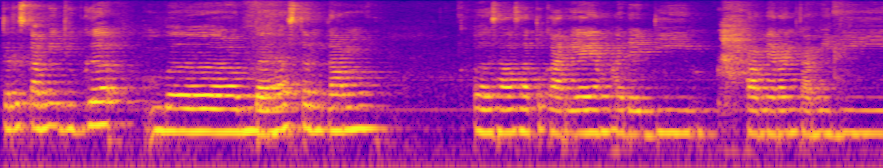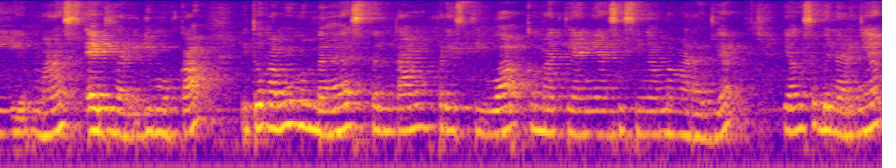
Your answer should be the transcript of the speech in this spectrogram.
terus kami juga membahas tentang uh, salah satu karya yang ada di pameran kami di Mas eh di di Muka itu kami membahas tentang peristiwa kematiannya Sisinga Mangaraja yang sebenarnya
